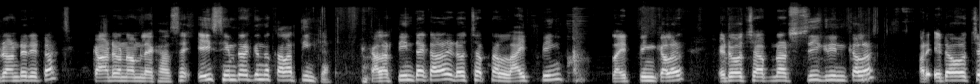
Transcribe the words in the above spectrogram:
ব্র্যান্ডের এটা? কার্ডেও নাম লেখা আছে। এই সিমটার কিন্তু কালার তিনটা। কালার তিনটা কালার এটা হচ্ছে আপনার light pink light pink colour, এটা হচ্ছে আপনার সি গ্রিন কালার, আর এটা হচ্ছে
